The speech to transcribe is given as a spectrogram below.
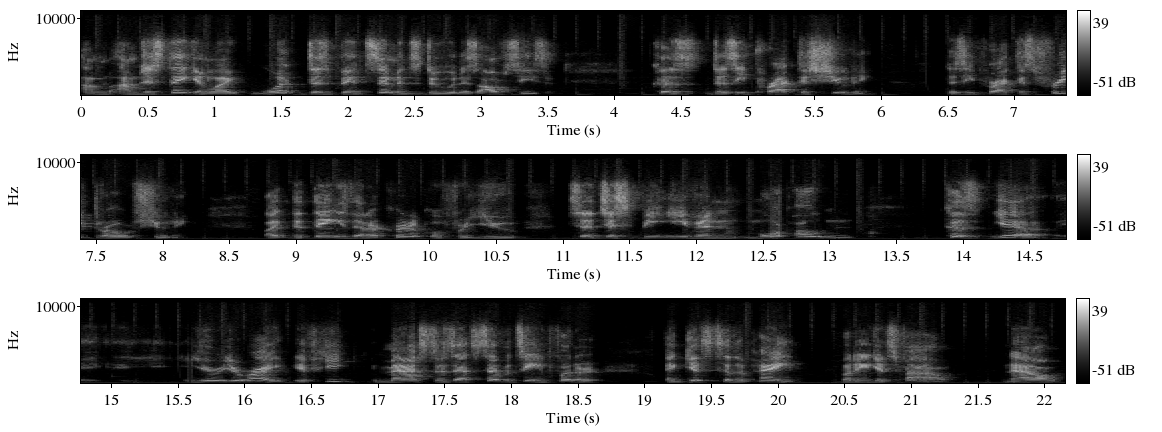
I'm, I'm just thinking like, what does Ben Simmons do in his off season? Because does he practice shooting? Does he practice free throw shooting? Like the things that are critical for you to just be even more potent. Because yeah, you're you're right. If he masters that 17 footer and gets to the paint, but he gets fouled, now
